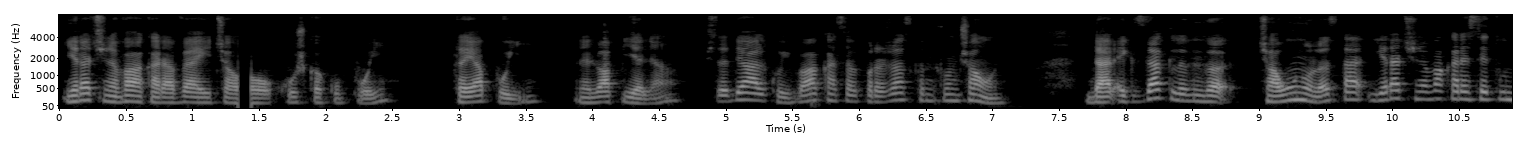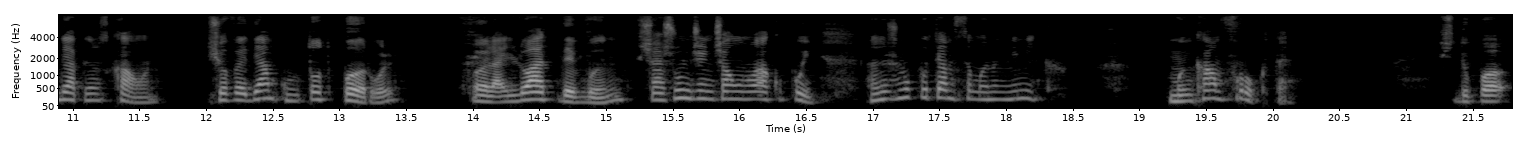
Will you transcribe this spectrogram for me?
era cineva care avea aici o cușcă cu pui, tăia pui, le lua pielea și dădea al cuiva ca să-l prăjească într-un ceaun. Dar exact lângă ceaunul ăsta era cineva care se tundea pe un scaun. Și eu vedeam cum tot părul ăla e luat de vânt și ajunge în ceaunul ăla cu pui. Atunci nu puteam să mănânc nimic. Mâncam fructe. Și după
